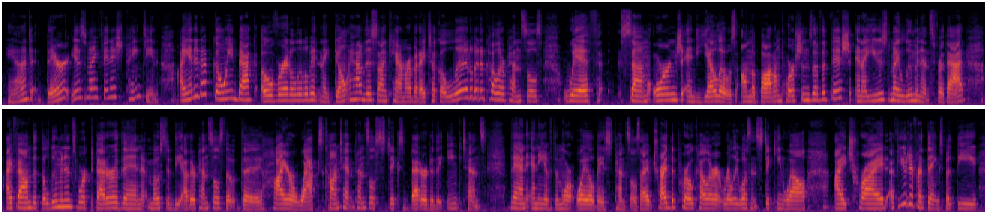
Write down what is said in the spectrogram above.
And there is my finished painting. I ended up going back over it a little bit, and I don't have this on camera, but I took a little bit of color pencils with some orange and yellows on the bottom portions of the fish, and I used my Luminance for that. I found that the Luminance worked better than most of the other pencils. The, the higher wax content pencil sticks better to the Inktense than any of the more oil-based pencils. I've tried the Pro Color. It really wasn't sticking well. I tried a few different things, but the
